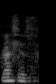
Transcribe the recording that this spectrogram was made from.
Gracias.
